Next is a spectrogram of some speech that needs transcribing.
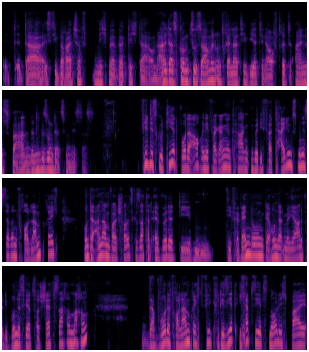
Da ist die Bereitschaft nicht mehr wirklich da. Und all das kommt zusammen und relativiert den Auftritt eines warnenden Gesundheitsministers. Viel diskutiert wurde auch in den vergangenen Tagen über die Verteidigungsministerin Frau Lamprecht, unter anderem, weil Scholz gesagt hat, er würde die, die Verwendung der 100 Milliarden für die Bundeswehr zur Chefsache machen. Da wurde Frau Lambrecht viel kritisiert. Ich habe sie jetzt neulich bei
